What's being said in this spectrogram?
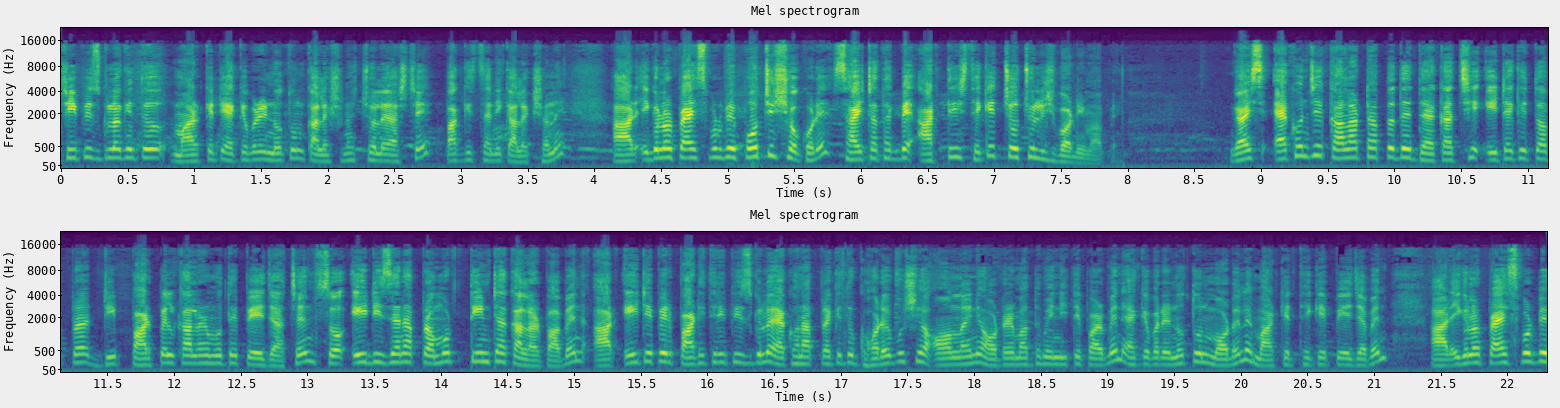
থ্রি পিসগুলো কিন্তু মার্কেটে একেবারে নতুন কালেকশনে চলে আসছে, পাকিস্তানি কালেকশনে আর এগুলোর প্রাইস পড়বে পঁচিশশো করে। সাইজটা থাকবে আটত্রিশ থেকে চৌচল্লিশ বডি মাপে গাইস এখন যে কালারটা আপনাদের দেখাচ্ছি, এটা কিন্তু আপনারা ডিপ পার্পেল কালার মধ্যে পেয়ে যাচ্ছেন। সো এই ডিজাইন আপনারা মোট তিনটা কালার পাবেন। আর এই টাইপের পার্টি থ্রি পিসগুলো এখন আপনারা কিন্তু ঘরে বসে অনলাইনে অর্ডারের মাধ্যমে নিতে পারবেন। একেবারে নতুন মডেলে মার্কেট থেকে পেয়ে যাবেন। আর এগুলোর প্রাইস পড়বে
